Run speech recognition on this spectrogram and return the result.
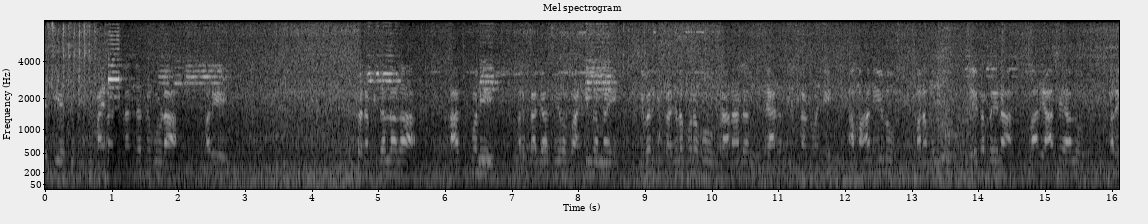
ఎస్సీ ఎస్టీ బీసీ మైనార్టీలందరినీ కూడా మరి తన బిడ్డలాగా కాచుకొని మరి ప్రజాసేవకు అంకితమై చివరికి ప్రజల కొరకు ప్రాణాలను త్యాగం చేసినటువంటి ఆ మహనీయులు మన ముందు లేకపోయినా వారి ఆశయాలు మరి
